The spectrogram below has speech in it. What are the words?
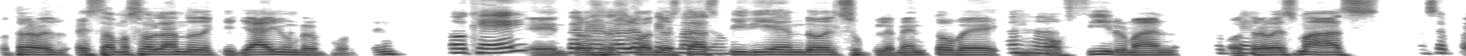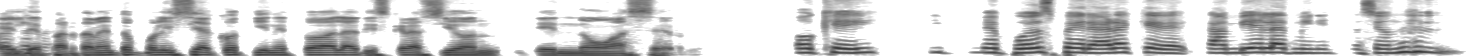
Otra vez, estamos hablando de que ya hay un reporte. Ok. Entonces, pero no cuando firmaron. estás pidiendo el suplemento B y Ajá. no firman, Ok. otra vez más, No el firmar. departamento policíaco tiene toda la discreción de no hacerlo. Ok. Y me puedo esperar a que cambie la administración del.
